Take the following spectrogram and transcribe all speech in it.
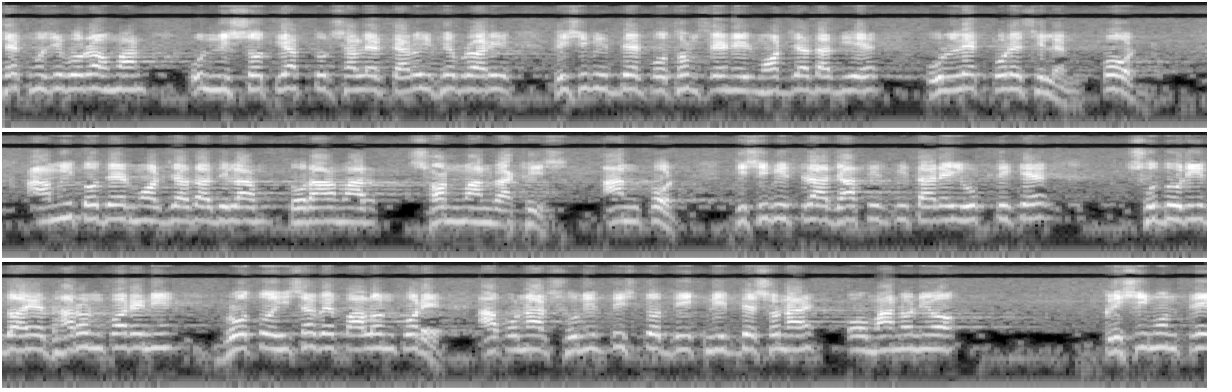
শেখ মুজিবুর রহমান উনিশশো তিয়াত্তর সালের তেরোই ফেব্রুয়ারি কৃষিবিদদের প্রথম শ্রেণির মর্যাদা দিয়ে উল্লেখ করেছিলেন। কোর্ট আমি তোদের মর্যাদা দিলাম, তোরা আমার সম্মান রাখিস। আনকোট, কৃষিবিদরা, জাতির পিতার এই উক্তিকে শুধু হৃদয়ে ধারণ করেনি, ব্রত হিসাবে পালন করে আপনার সুনির্দিষ্ট দিক নির্দেশনায় ও মাননীয় কৃষিমন্ত্রী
